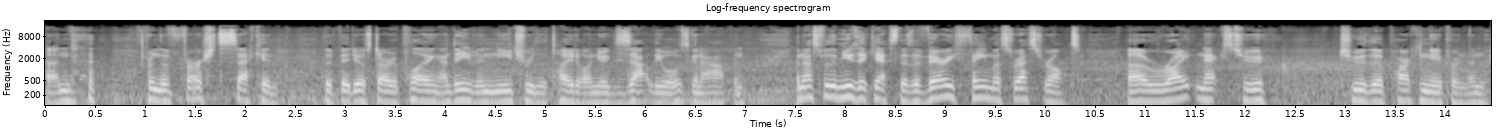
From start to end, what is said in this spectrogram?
and from the first second the video started playing, I didn't even need to read the title. I knew exactly what was going to happen. And as for the music, yes, there's a very famous restaurant uh, right next to to the parking apron, and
